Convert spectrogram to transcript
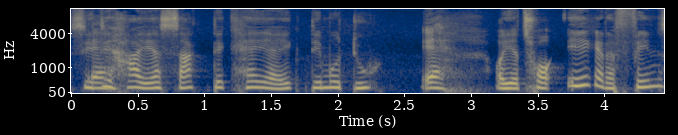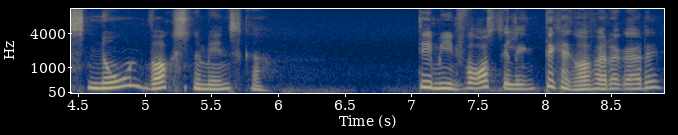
Sige, Ja. det har jeg sagt, det kan jeg ikke, det må du. Ja. Og jeg tror ikke, at der findes nogen voksne mennesker. Det er min forestilling. Det kan godt være, der gør det.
